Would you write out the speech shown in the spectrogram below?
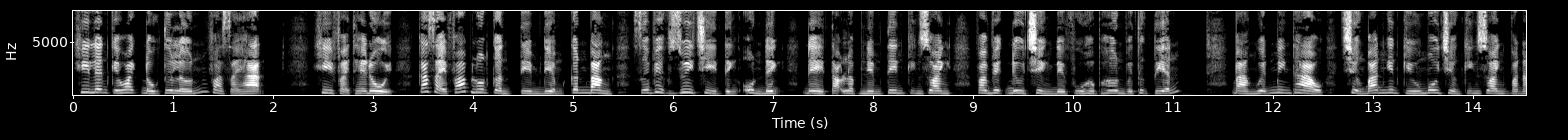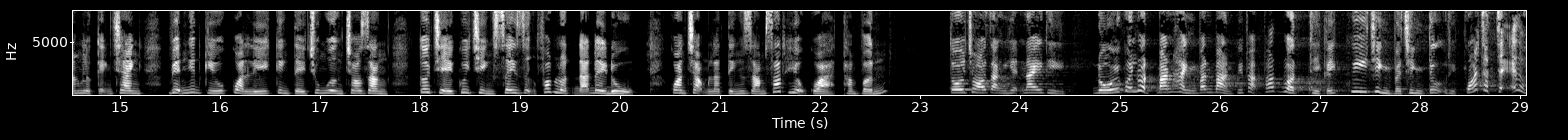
khi lên kế hoạch đầu tư lớn và dài hạn. Khi phải thay đổi, các giải pháp luôn cần tìm điểm cân bằng giữa việc duy trì tính ổn định để tạo lập niềm tin kinh doanh và việc điều chỉnh để phù hợp hơn với thực tiễn. Bà Nguyễn Minh Thảo, trưởng ban nghiên cứu môi trường kinh doanh và năng lực cạnh tranh, Viện Nghiên cứu Quản lý Kinh tế Trung ương cho rằng cơ chế quy trình xây dựng pháp luật đã đầy đủ, quan trọng là tính giám sát hiệu quả, tham vấn. Tôi cho rằng hiện nay thì đối với luật ban hành văn bản quy phạm pháp luật thì cái quy trình và trình tự thì quá chặt chẽ rồi.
